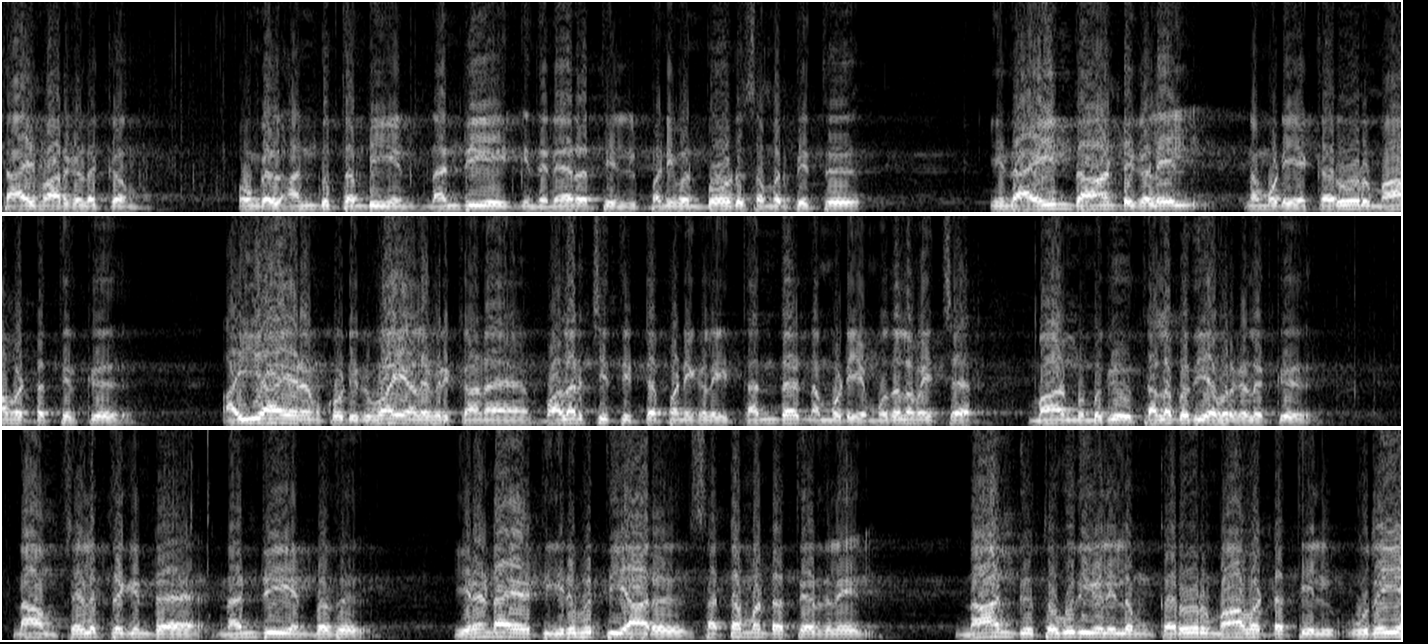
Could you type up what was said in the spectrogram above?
தாய்மார்களுக்கும் உங்கள் அன்பு தம்பியின் நன்றியை இந்த நேரத்தில் பணிவன்போடு சமர்ப்பித்து இந்த ஐந்து ஆண்டுகளில் நம்முடைய கரூர் மாவட்டத்திற்கு ஐயாயிரம் கோடி ரூபாய் அளவிற்கான வளர்ச்சி திட்ட பணிகளை தந்த நம்முடைய முதலமைச்சர் மாண்புமிகு தளபதி அவர்களுக்கு நாம் செலுத்துகின்ற நன்றி என்பது இரண்டாயிரத்தி இருபத்தி ஆறு சட்டமன்ற தேர்தலில் நான்கு தொகுதிகளிலும் கரூர் மாவட்டத்தில் உதய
